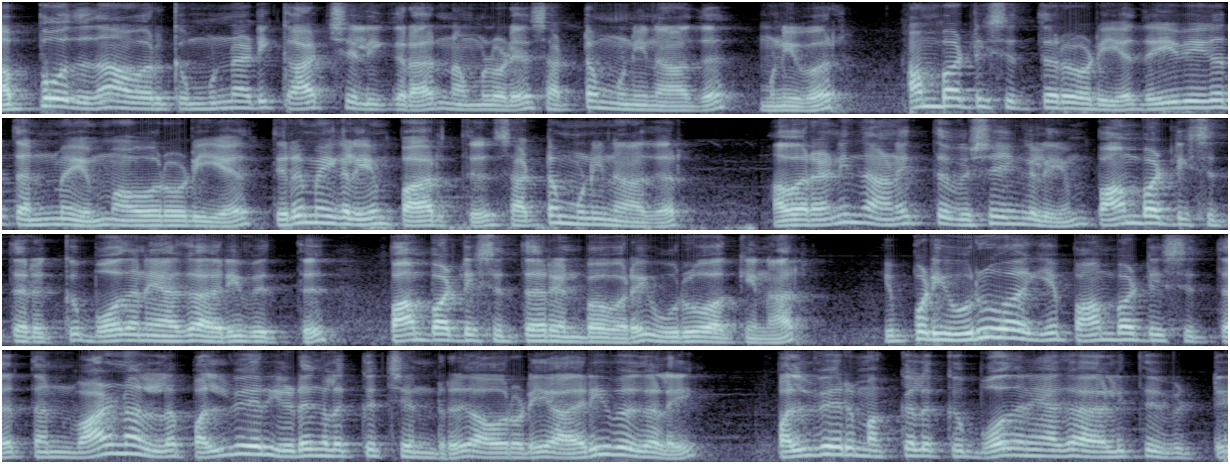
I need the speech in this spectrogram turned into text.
அப்போது தான் அவருக்கு முன்னாடி காட்சியளிக்கிறார் நம்மளுடைய சட்டமுனிநாத முனிவர். பாம்பாட்டி சித்தருடைய தெய்வீக தன்மையும் அவருடைய திறமைகளையும் பார்த்து சட்டமுனிநாதர் அவர் அணிந்த அனைத்து விஷயங்களையும் பாம்பாட்டி சித்தருக்கு போதனையாக அறிவித்து பாம்பாட்டி சித்தர் என்பவரை உருவாக்கினார். இப்படி உருவாகிய பாம்பாட்டி சித்தர் தன் வாழ்நாளில் பல்வேறு இடங்களுக்கு சென்று அவருடைய அறிவுகளை பல்வேறு மக்களுக்கு போதனையாக அளித்துவிட்டு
